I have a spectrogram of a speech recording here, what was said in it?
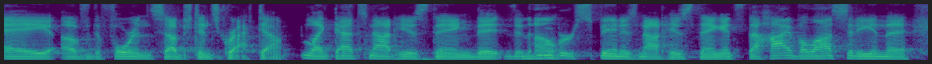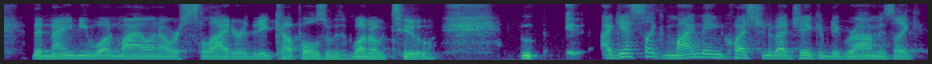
A of the foreign substance crackdown. Like, that's not his thing. The the No. Uber spin is not his thing. It's the high velocity and the the 91 mile an hour slider that he couples with 102. I guess like my main question about Jacob DeGrom is like,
